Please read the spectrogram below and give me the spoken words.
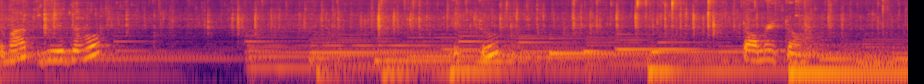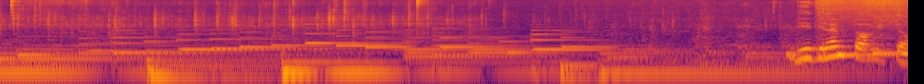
এবার দিয়ে দেবো একটু টমেটো। দিয়ে দিলাম টমেটো।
